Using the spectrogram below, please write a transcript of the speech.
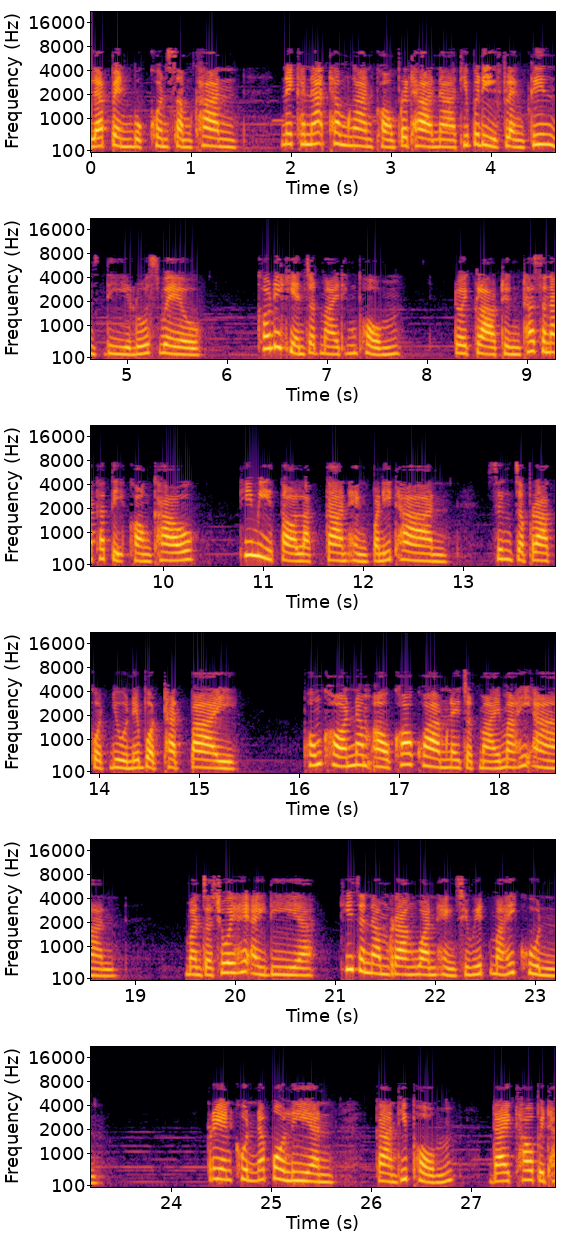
และเป็นบุคคลสำคัญ ในคณะทำงานของประธานาธิบดีแฟรงคลินดีรูสเวลต์เขาได้เขียนจดหมายถึงผม โดยกล่าวถึงทัศนคติของเขาที่มีต่อหลักการแห่งปณิธาน ซึ่งจะปรากฏอยู่ในบทถัดไป ผมขอนำเอาข้อความในจดหมายมาให้อ่าน มันจะช่วยให้ไอเดียที่จะนำรางวัลแห่งชีวิตมาให้คุณ เรียนคุณนโปเลียน การที่ผมได้เข้าไปท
